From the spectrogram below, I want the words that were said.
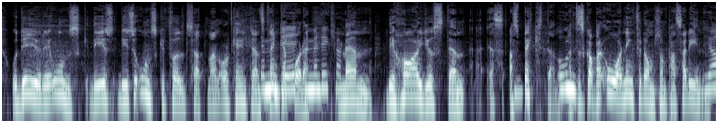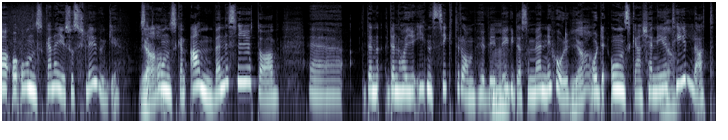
Och det är ju det, ondsk, det är, det är så ondskefullt så att man orkar inte ens ja, tänka det, på det. Men det, men det, har just den aspekten, Ons att det skapar ordning för de som passar in. Ja, och ondskan är ju så slug. Så ja. att ondskan använder sig utav eh, den, den, har ju insikter om hur vi mm. byggde som människor. Ja. Och det, ondskan känner ju ja. till att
